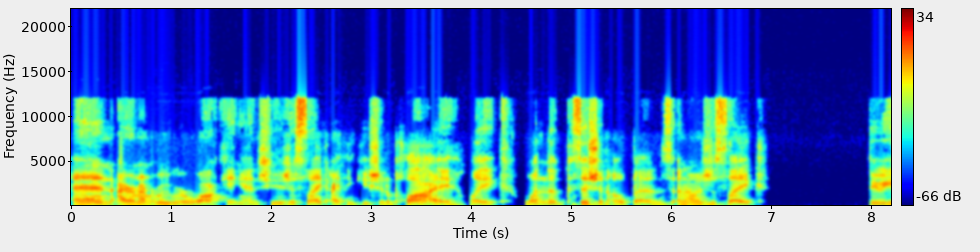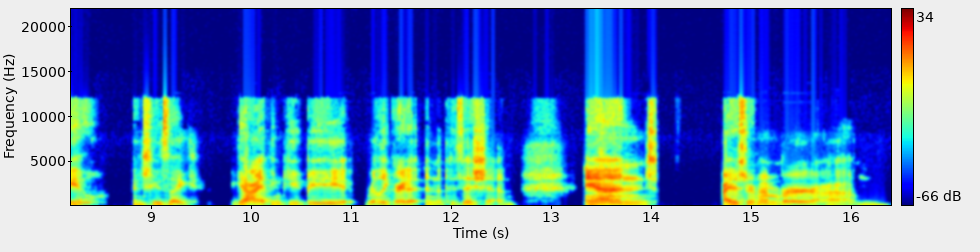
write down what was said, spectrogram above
And I remember we were walking and she was just like, I think you should apply like when the position opens. And I was just like, Do you? And she's like, Yeah, I think you'd be really great at, in the position. And I just remember um,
